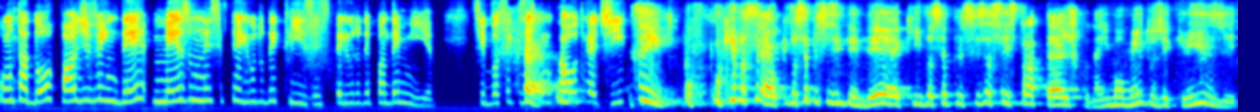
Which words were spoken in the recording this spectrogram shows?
contador pode vender mesmo nesse período de crise, nesse período de pandemia. Se você quiser é, colocar o, outra dica. Sim, o, o, que você é, o que você precisa entender é que você precisa ser estratégico, né? Em momentos de crise,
